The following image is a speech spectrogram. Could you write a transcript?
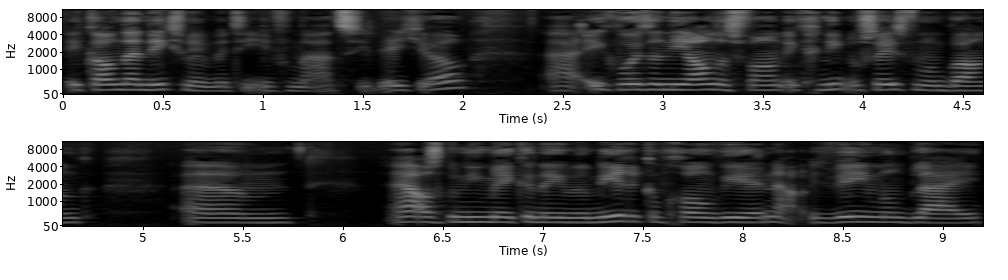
ik kan daar niks mee met die informatie, weet je wel? Uh, ik word er niet anders van. Ik geniet nog steeds van mijn bank. Ja, als ik hem niet mee kan nemen, dan meer ik hem gewoon weer. Nou, is weer iemand blij.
